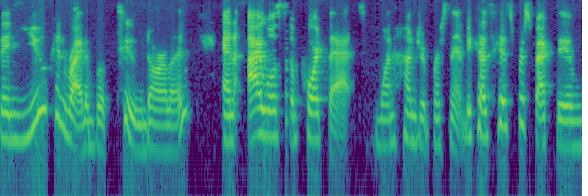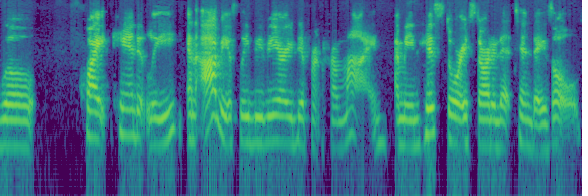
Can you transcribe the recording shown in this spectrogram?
then you can write a book too, darling. And I will support that 100% because his perspective will quite candidly and obviously be very different from mine. I mean, his story started at 10 days old.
